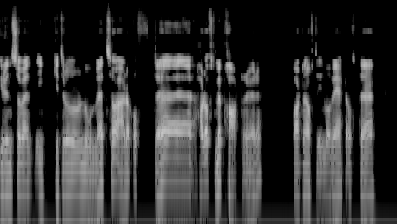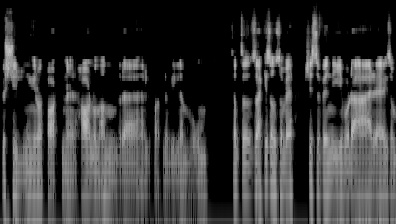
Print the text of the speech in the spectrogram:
grunn som jeg ikke tror noen vet, så er det ofte, har det ofte med partner å gjøre. Partner er ofte involvert. Det er ofte beskyldninger om at partner har noen andre, eller partner vil en vondt. Så det er ikke sånn som ved schizofreni hvor det er eh, liksom,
